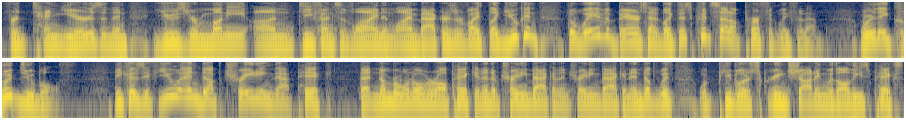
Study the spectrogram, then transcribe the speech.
for 10 years and then use your money on defensive line and linebackers or vice like you can the way the bears have like this could set up perfectly for them where they could do both. Because if you end up trading that pick that number one overall pick and end up trading back and then trading back and end up with what people are screenshotting with all these picks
